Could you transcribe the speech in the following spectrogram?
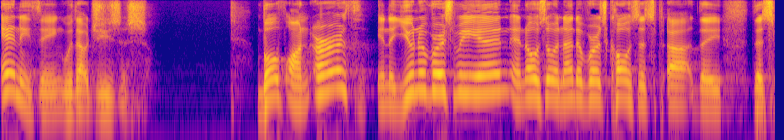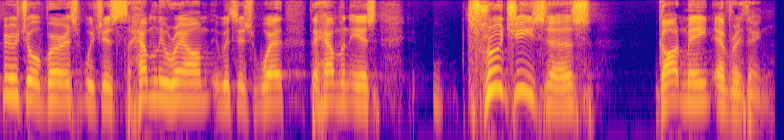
anything without Jesus. Both on earth, in the universe we're in, and also another verse calls us, uh, the, the spiritual verse, which is heavenly realm, which is where the heaven is. Through Jesus, God made everything.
